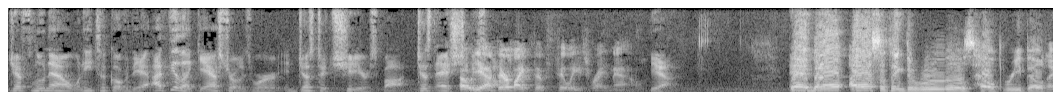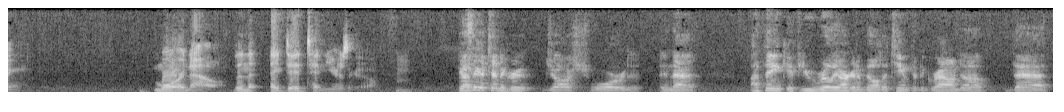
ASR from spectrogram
Jeff Luhnow when he took over the. I feel like the Astros were in just a shittier spot, just as shitty Oh yeah, spot. they're like the Phillies right now. yeah. Right, but I, I also think the rules help rebuilding more now than they did 10 years ago. Hmm. Yeah, I think I tend to agree with Josh Ward in that I think if you really are going to build a team to the ground up, that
